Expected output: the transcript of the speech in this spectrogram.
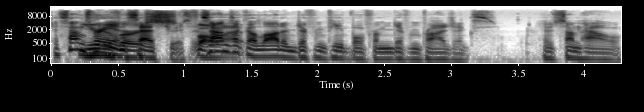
It sounds very incestuous. It sounds like a lot of different people from different projects have somehow.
